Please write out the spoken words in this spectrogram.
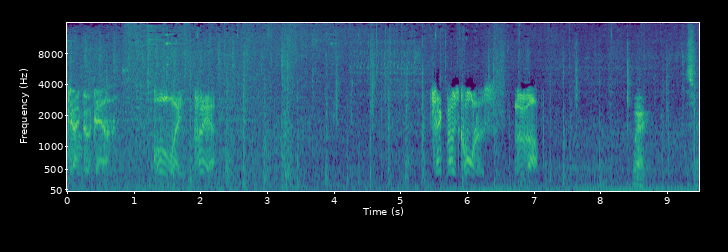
Tango down. Hallway, clear. Check those corners. Move up. Where? This way.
